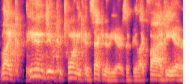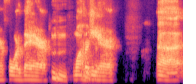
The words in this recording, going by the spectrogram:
like he didn't do 20 consecutive years. It'd be like five here, four there, Mhm. one For sure. here, uh,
